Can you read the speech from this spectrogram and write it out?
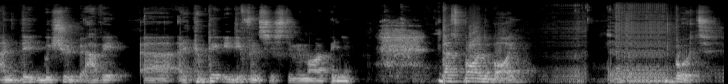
and th- we should have it uh, a completely different system, in my opinion. That's by the by. But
